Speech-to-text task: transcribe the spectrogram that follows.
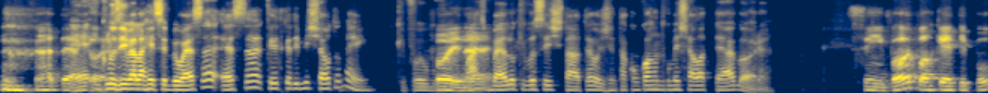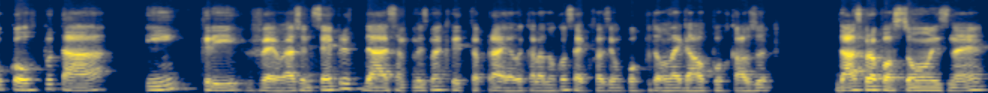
até É, agora. inclusive, ela recebeu essa, essa crítica de Michelle também, que foi o Foi, mais né? belo que você está até hoje. A gente tá concordando com Michelle até agora. Sim, bom, porque tipo, o corpo tá incrível. A gente sempre dá essa mesma crítica para ela, que ela não consegue fazer um corpo tão legal por causa das proporções, né?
